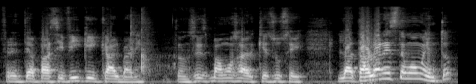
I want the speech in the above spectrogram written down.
frente a Pacific y Calvary. Entonces vamos a ver qué sucede. La tabla en este momento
